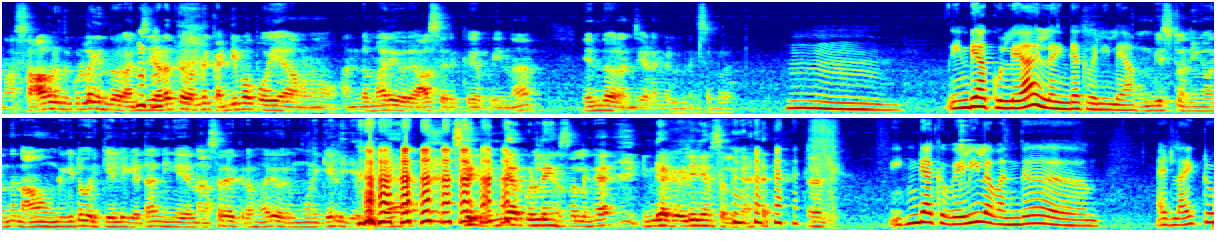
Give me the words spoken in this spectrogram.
நான் சாவறதுக்குள்ள இந்த ஒரு அஞ்சு இடத்த வந்து கண்டிப்பா போயே ஆகணும். அந்த மாதிரி ஒரு ஆசை இருக்கு அப்படின்னா எந்த ஒரு அஞ்சு இடங்கள் நீ சொல்ற ம். இந்தியாக்குள்ளேயா இல்லை இந்தியாவுக்கு வெளியிலையா? உங்க இஷ்டம். நீங்க வந்து நான் உங்ககிட்ட ஒரு கேள்வி கேட்டா நீங்க என்ன அசர வைக்கிற மாதிரி ஒரு மூணு கேள்வி கேட்குறீங்க சரி இந்தியாக்குள்ளேயும் சொல்லுங்க இந்தியாவுக்கு வெளியிலயும் சொல்லுங்க. இந்தியாவுக்கு வெளியில் வந்து I'd like to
